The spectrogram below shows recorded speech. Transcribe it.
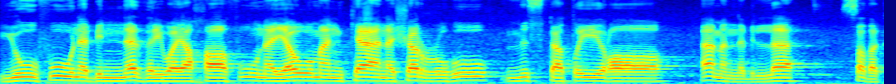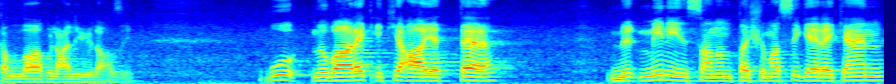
Yufûne bin nezri ve yahâfûne yevmen kâne şerruhu müstatîrâ. Amenne billah. Sadakallahul aliyyül azim. Bu mübarek iki ayette mümin insanın taşıması gereken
